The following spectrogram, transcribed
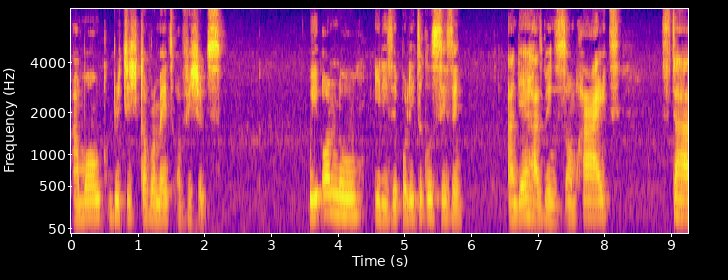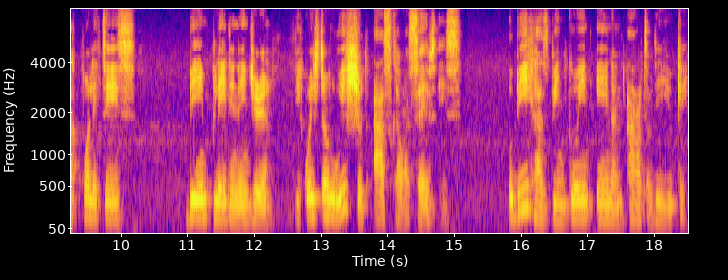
among British government officials. We all know it is a political season and there has been some hard, stark politics being played in Nigeria. The question we should ask ourselves is, Obi has been going in and out of the UK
